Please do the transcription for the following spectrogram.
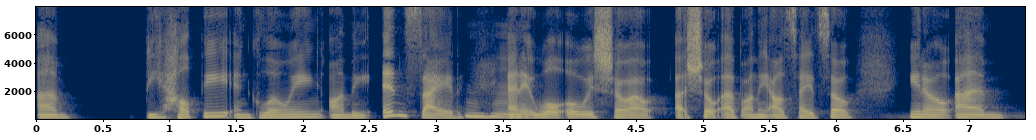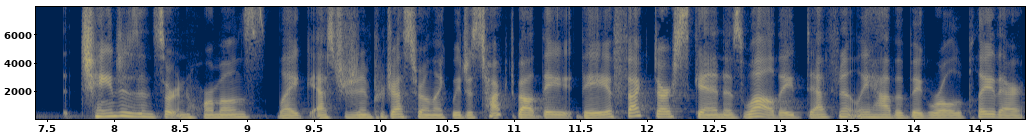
um, be healthy and glowing on the inside Mhm. and it will always show out uh, show up on the outside so you know um changes in certain hormones like estrogen progesterone like we just talked about they they affect our skin as well. They definitely have a big role to play there.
